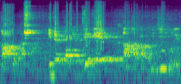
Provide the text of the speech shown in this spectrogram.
বারোটা এটা কবে থেকে আল্লাহ পাক নিজেই বলেন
